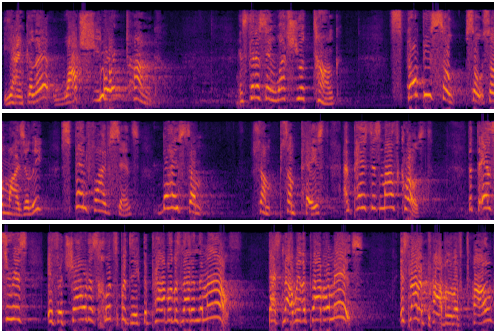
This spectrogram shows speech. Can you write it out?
Yankele, watch your tongue. Instead of saying, watch your tongue, don't be so, so, so miserly. Spend five cents, buy some, some, some paste, and paste his mouth closed. The answer is, if a child is chutzpahdik, the problem is not in the mouth. That's not where the problem is. It's not a problem of tongue.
